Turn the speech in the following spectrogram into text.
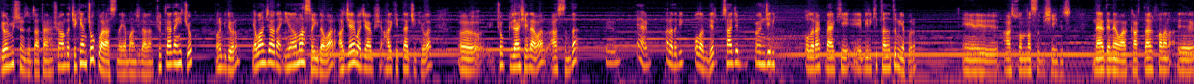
görmüşsünüzdür zaten. Şu anda çeken çok var aslında yabancılardan. Türklerden hiç yok. Onu biliyorum. Yabancılardan inanılmaz sayıda var. Acayip acayip şey- hareketler çekiyorlar. Ee, çok güzel şeyler var aslında. Ee, yani arada bir olabilir. Sadece öncelik olarak belki e, bir iki tanıtım yaparım. E, Hearthstone nasıl bir şeydir? Nerede ne var? Kartlar falan. e,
